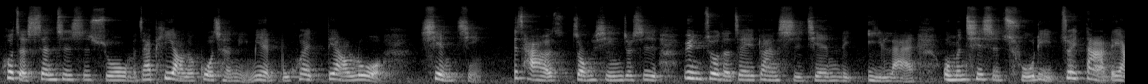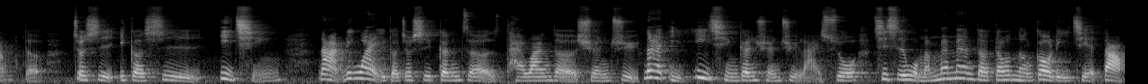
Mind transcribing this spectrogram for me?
或者甚至是说我们在辟谣的过程里面不会掉落陷阱。查和中心就是运作的这一段时间里以来，我们其实处理最大量的就是一个是疫情，那另外一个就是跟着台湾的选举。那以疫情跟选举来说，其实我们慢慢的都能够理解到，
